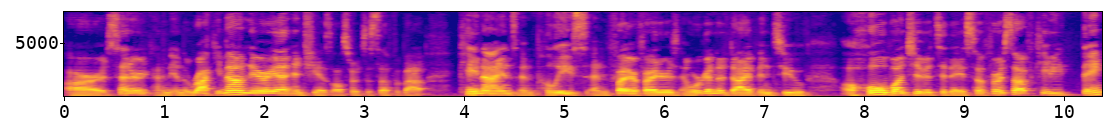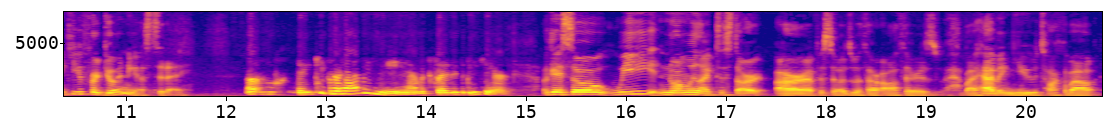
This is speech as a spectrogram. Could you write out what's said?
are centered kind of in the Rocky Mountain area, and she has all sorts of stuff about canines and police and firefighters, and we're going to dive into a whole bunch of it today. So, first off, Katie, thank you for joining us today. Oh, thank you for having me. I'm excited to be here. Okay, so we normally like to start our episodes with our authors by having you talk about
